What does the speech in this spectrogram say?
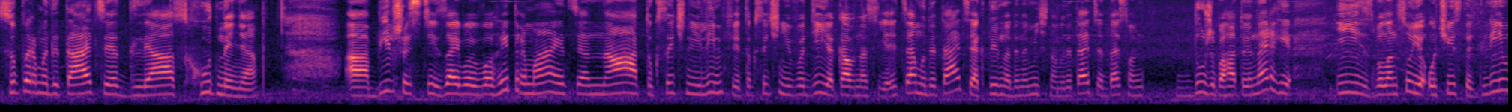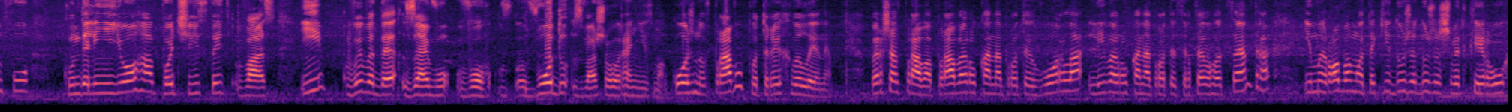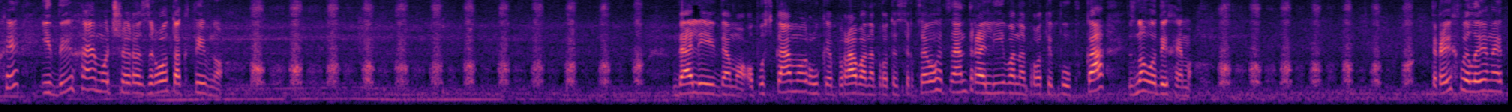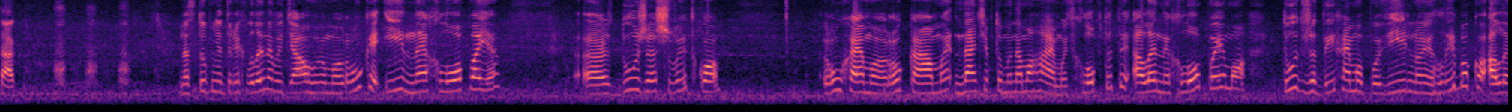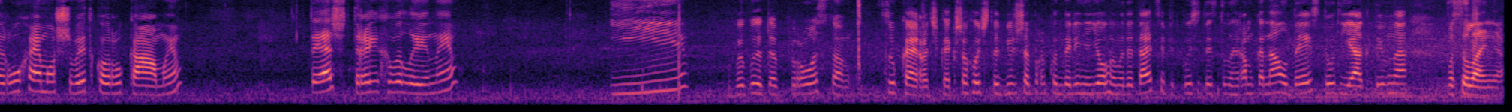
супермедитація для схуднення. А більшості зайвої ваги тримається на токсичній лімфі, токсичній воді, яка в нас є. І ця медитація, активна динамічна медитація, дасть вам дуже багато енергії і збалансує, очистить лімфу. Кундаліні йога почистить вас і виведе зайву воду з вашого організму. Кожну вправу по 3 хвилини. Перша вправа права рука напроти горла, ліва рука напроти серцевого центра. І ми робимо такі дуже дуже швидкі рухи і дихаємо через рот активно. Далі йдемо. Опускаємо руки права напроти серцевого центра, ліва напроти пупка. Знову дихаємо. Три хвилини так. Наступні три хвилини витягуємо руки і не хлопає. Е, Дуже швидко рухаємо руками, начебто ми намагаємось хлоптати, але не хлопаємо. Тут вже дихаємо повільно і глибоко, але рухаємо швидко руками. Теж три хвилини. І ви будете просто цукерочка. Якщо хочете більше про кундаліні йогу і медитацію, підписуйтесь в телеграм-канал, десь тут є активне посилання.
